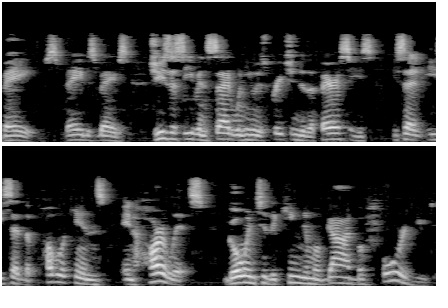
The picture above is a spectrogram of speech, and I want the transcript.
Babes, babes, babes. Jesus even said when he was preaching to the Pharisees, he said, he said, the publicans and harlots go into the kingdom of God before you do.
